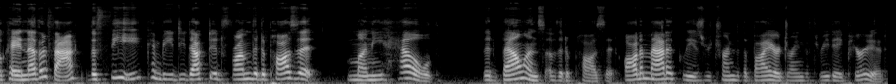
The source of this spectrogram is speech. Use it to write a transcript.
Okay, another fact the fee can be deducted from the deposit money held. The balance of the deposit automatically is returned to the buyer during the three day period.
